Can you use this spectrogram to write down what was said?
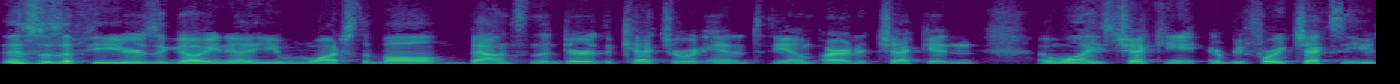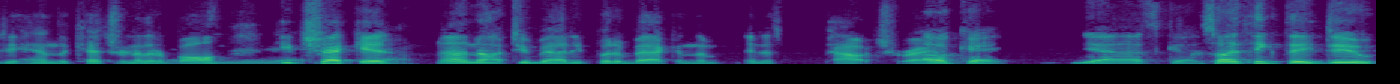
this was a few years ago, you know, you would watch the ball bounce in the dirt, the catcher would hand it to the umpire to check it, and, and while he's checking it, or before he checks it, he'd hand the catcher another ball. He'd check it. Yeah. No, not too bad. He'd put it back in the in his pouch, right? Okay. Yeah, that's good. So I think they do, or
